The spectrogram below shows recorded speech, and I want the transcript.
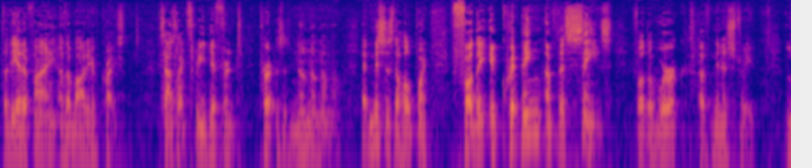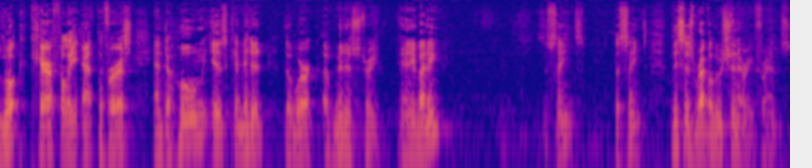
for the edifying of the body of Christ. Sounds like three different purposes. No, no, no, no. That misses the whole point. For the equipping of the saints for the work of ministry. Look carefully at the verse, and to whom is committed the work of ministry? Anybody? The saints. The saints. This is revolutionary, friends.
